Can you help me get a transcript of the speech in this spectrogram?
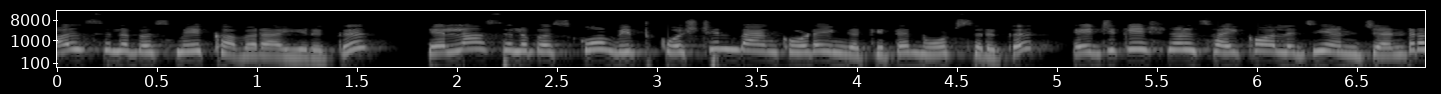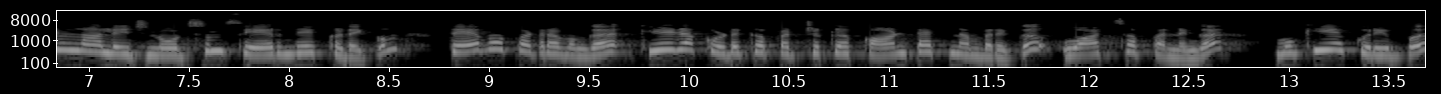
ஆல் சிலபஸ்மே கவர் ஆயிருக்கு. எல்லா சிலபஸ்க்கும் வித் கொஸ்டின் பேங்கோட எங்க கிட்ட நோட்ஸ் இருக்கு. Educational psychology and general knowledge நோட்ஸும் சேர்ந்தே கிடைக்கும். தேவைப்படுறவங்க கீழே கொடுக்கப்பட்டிருக்க கான்டாக்ட் நம்பருக்கு வாட்ஸ்அப் பண்ணுங்க. முக்கிய குறிப்பு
